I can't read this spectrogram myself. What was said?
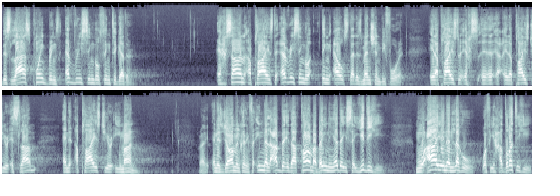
this last point brings every single thing together. Ihsan applies to every single thing else that is mentioned before it. It applies to, it applies to your Islam and it applies to your Iman. Right? And it's Jawam al-Kalim. فَإِنَّ الْعَبْدَ إِذَا قَامَ بَيْنِ يَدَيْ سَيِّدِهِ مُعَايِنًا لَهُ وَفِي حَضْرَتِهِ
